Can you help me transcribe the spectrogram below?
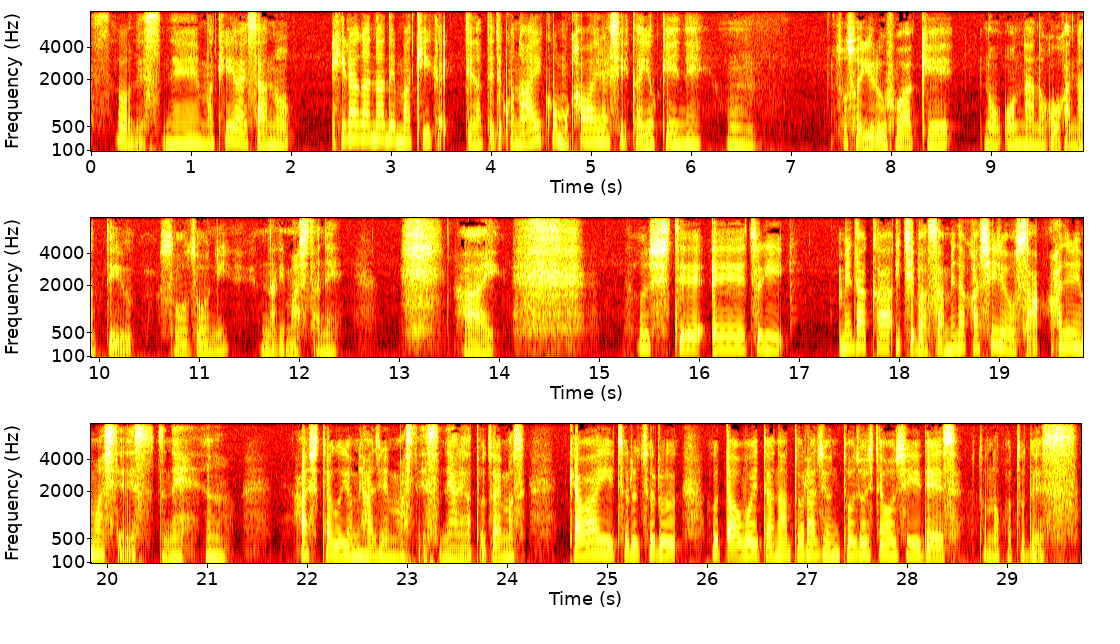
そうですね。巻貝さんの、ひらがなで巻貝ってなってて、このアイコンも可愛らしいから余計ね、うん。そうそう、ゆるふわ系の女の子かなっていう想像になりましたね。はい。そして、えー、次、メダカ市場さん、メダカ市場さん、はじめましてですね。うん。ハッシュタグ読み始めましてですね。ありがとうございます。かわいいツルツル歌覚えたなとラジオに登場してほしいです。とのことです。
